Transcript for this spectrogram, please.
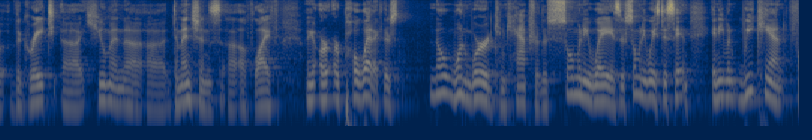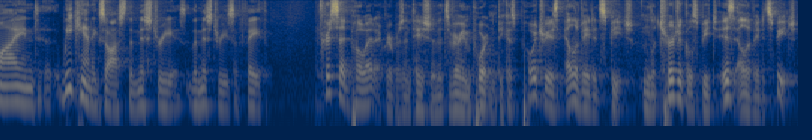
of the great uh, human uh, uh, dimensions of life are, are, poetic. There's no one word can capture. There's so many ways. There's so many ways to say it, and even we can't find, we can't exhaust the mysteries, the mysteries of faith. Chris said poetic representation. That's very important because poetry is elevated speech, and liturgical speech is elevated speech.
